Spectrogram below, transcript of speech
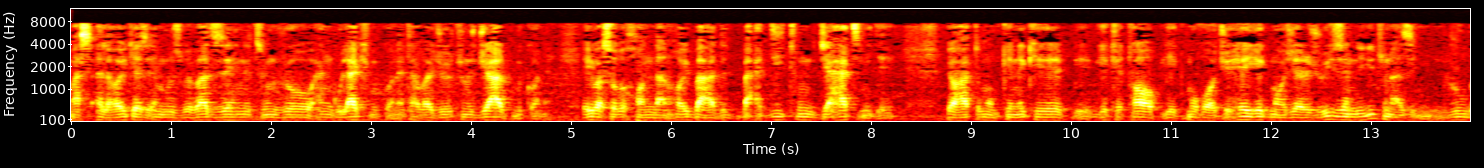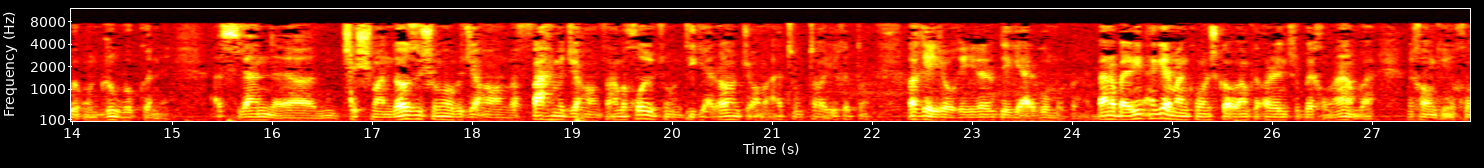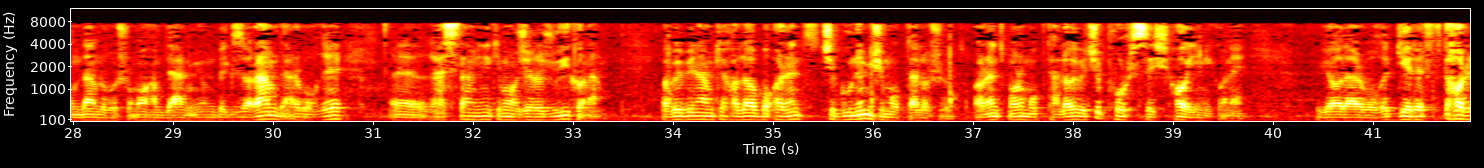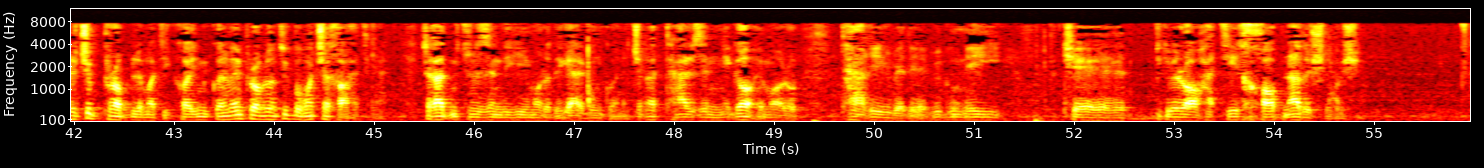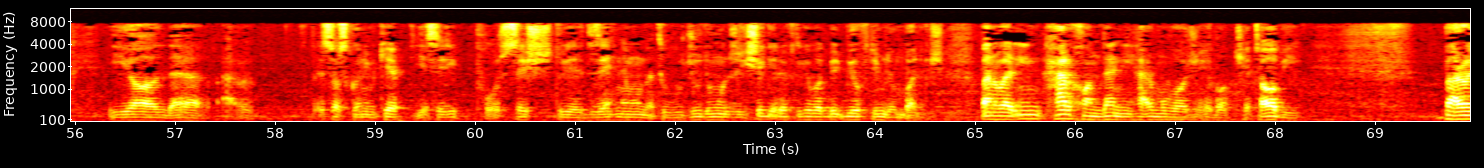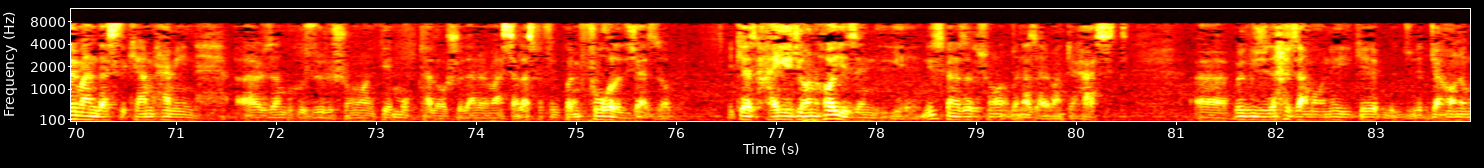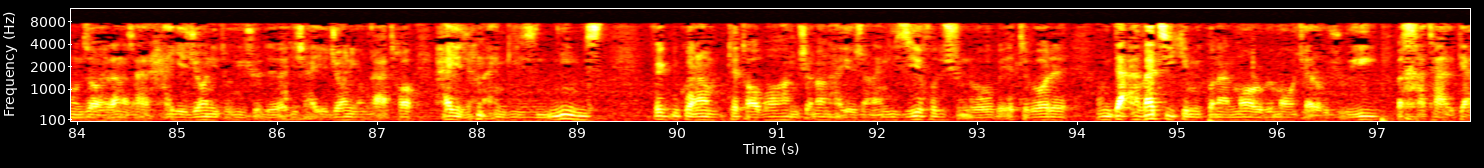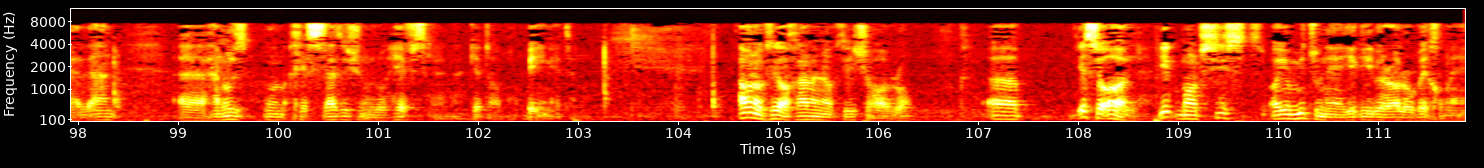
مسئله هایی که از امروز به بعد ذهنتون رو انگولک می‌کنه توجهتون رو جلب می‌کنه. ای بسا به خواندن های بعد بعدیتون جهت میده. یا حتی ممکنه که یک کتاب یک مواجهه یک ماجراجویی زندگیتون از رو به اون رو بکنه. اصلا چشمانداز شما به جهان و فهم جهان فهم خودتون دیگران جامعتون تاریختون و غیره و غیره رو دگرگون بکنه. بنابراین اگر من کنجکاوم که آرنت رو بخونم و می‌خوام که این خوندن رو با شما هم در میون بگذارم در واقع قصدم اینه که ماجراجویی کنم. و ببینم که حالا با آرنت چگونه میشه مبتلا شد. آرنت ما رو مبتلا به چه پرسش هایی می‌کنه یا در واقع گرفتار چه پرابلماتیک هایی می‌کنه و این پرابلماتیک با ما چه خواهد کرد؟ چقدر می‌تونه زندگی ما رو دگرگون کنه؟ چقدر طرز نگاه ما رو تغییر بده به گونه ای که دیگه به راحتی خواب نداشته باشیم؟ یا احساس کنیم که یه سری پرسش توی ذهنمون و تو وجودمون ریشه گرفته که باید بیفتیم دنبالش. بنابراین هر خواندنی هر مواجهه با کتابی برای من دست کم همین ارزم به حضور شما که مبتلا شدن به مسئله است فکر کنیم فوق العاده جذابه. یکی از هیجان های زندگیه. نیست به نظر شما؟ به نظر من که هست. به ویژه در زمانه ای که جهانمون ظاهرا از هر هیجانی توهی شده و هیچ هیجانی اونقدرها هیجان انگیز نیست. فکر می‌کنم کتاب ها همچنان هیجان انگیزی خودشون رو به اعتبار اون دعوتی که می‌کنن ما رو به ماجراجویی به خطر کردن هنوز اون خصلتشون رو حفظ کردن کتاب ها به این اعتبار. اما نکته آخر نکته رو یه سوال. یک مارکسیست آیا می‌تونه یک لیبرال رو بخونه؟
